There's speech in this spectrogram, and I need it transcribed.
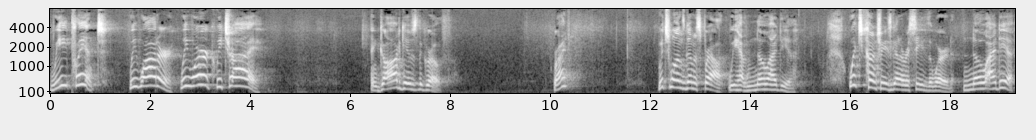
we plant, we water, we work, we try. And God gives the growth. Right? Which one's going to sprout? We have no idea. Which country is going to receive the word? No idea.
